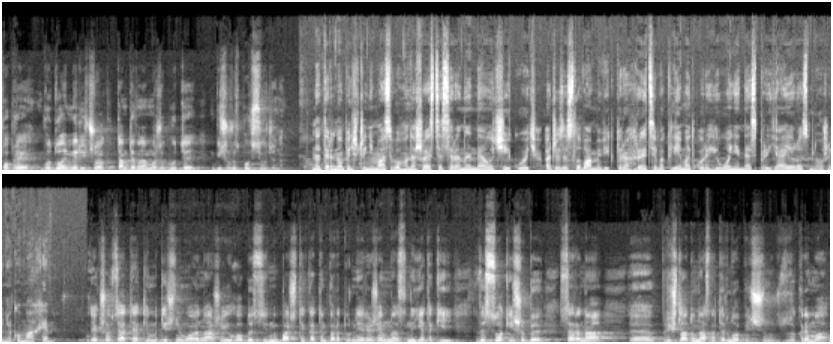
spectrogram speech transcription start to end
попри водойми річок, там, де вона може бути більш розповсюджена. На Тернопільщині масового нашестя сирени не очікують, адже за словами Віктора Грицєва, клімат у регіоні не сприяє розмноженню комахи. Якщо взяти кліматичні умови нашої області, ну бачите, яка температурний режим у нас не є такий високий, щоб сарана е, прийшла до нас на Тернопільщину, зокрема.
